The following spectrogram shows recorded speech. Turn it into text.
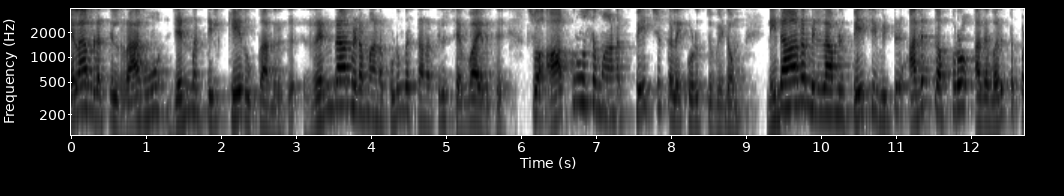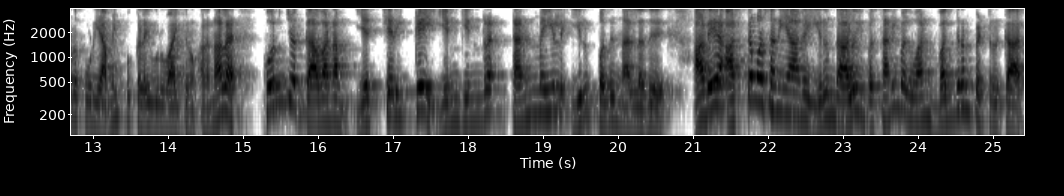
ஏழாம் இடத்தில் ராகுவும் ஜென்மத்தில் கேது உட்கார்ந்துருக்கு. ரெண்டாம் இடமான குடும்பஸ்தானத்தில் செவ்வாய் இருக்கு. ஸோ ஆக்ரோஷமான பேச்சுக்களை கொடுத்து விடும் நிதானம் இல்லாமல் பேசிவிட்டு அதற்கப்புறம் அதை வருத்தப்படக்கூடிய அமைப்புகளை உருவாக்கிறோம். அதனால் கொஞ்சம் கவனம் எச்சரிக்கை என்கின்ற தன்மையில் இருப்பது நல்லது. அதே அஷ்டம சனியாக இருந்தாலும் இப்போ சனி பகவான் வக்ரம் பெற்றிருக்கார்.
